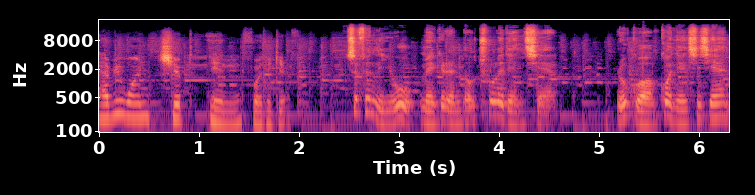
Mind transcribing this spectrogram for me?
Everyone chipped in for the gift. 这份礼物每个人都出了点钱。如果过年期间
